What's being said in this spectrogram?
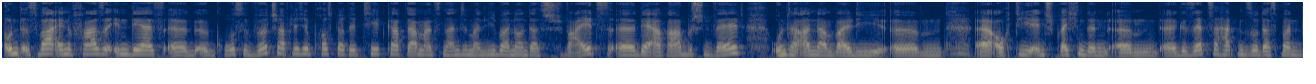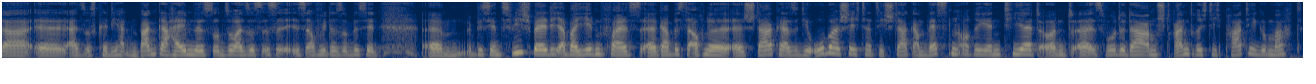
und es war eine Phase, in der es äh, äh, große wirtschaftliche Prosperität gab. Damals nannte man Libanon das Schweiz äh, der arabischen Welt, unter anderem, weil die ähm, äh, auch die entsprechenden ähm, äh, Gesetze hatten, so dass man da, äh, also es, die hatten Bankgeheimnis und so. Also es ist, ist auch wieder so ein bisschen, ähm, ein bisschen zwiespältig, aber jedenfalls äh, gab es da auch eine äh, starke, also die Oberschicht hat sich stark am Westen orientiert und äh, es wurde da am Strand richtig Party gemacht,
